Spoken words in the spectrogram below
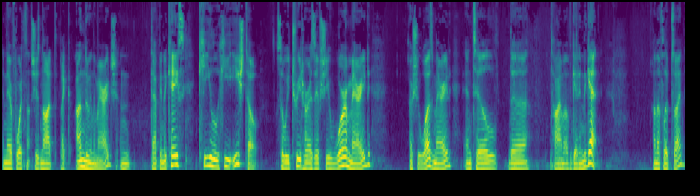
and therefore not, she's not like undoing the marriage. And that being the case, kilu hi ishto. So we treat her as if she were married, or she was married until the time of getting the get. On the flip side,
